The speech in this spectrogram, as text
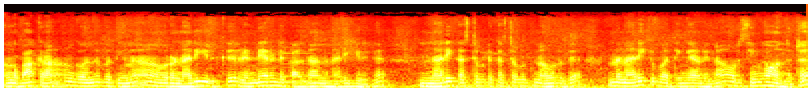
அங்கே பார்க்குறான் அங்கே வந்து பார்த்திங்கன்னா ஒரு நரி இருக்குது ரெண்டே ரெண்டு கால் தான் அந்த நரிக்கு இருக்குது அந்த நரி கஷ்டப்பட்டு கஷ்டப்பட்டு நவருது அந்த நரிக்கு பார்த்தீங்க அப்படின்னா ஒரு சிங்கம் வந்துட்டு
